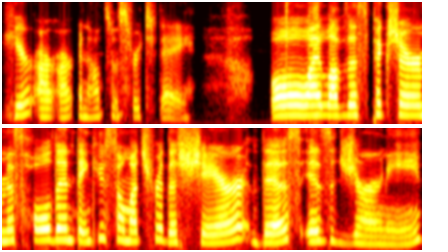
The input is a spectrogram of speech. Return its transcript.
Here are our announcements for today. Oh, I love this picture. Miss Holden, thank you so much for the share. This is Journey.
